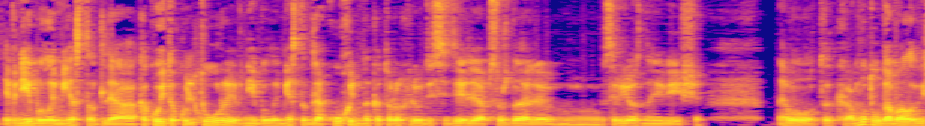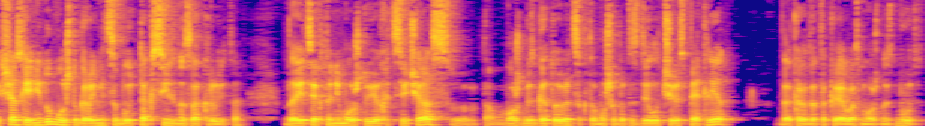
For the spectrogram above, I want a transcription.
и в ней было место для какой-то культуры, и в ней было место для кухонь, на которых люди сидели и обсуждали серьезные вещи. Вот. Кому-то удавалось... Сейчас я не думаю, что граница будет так сильно закрыта. Да, и те, кто не может уехать сейчас, там, может быть, готовятся к тому, чтобы это сделать через пять лет, да, когда такая возможность будет.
